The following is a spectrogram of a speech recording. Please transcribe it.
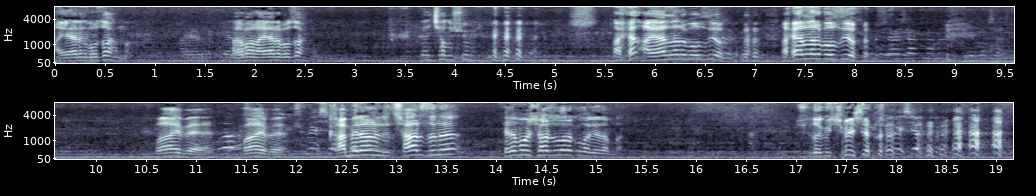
Ayarını bozak mı? Arabanın ayarını bozak mı? Ben çalışıyorum. Ay- ayarları bozuyor. ayarları bozuyor. Vay be. Vay be. Kameranın şarjını telefon şarjı olarak kullanıyor adamlar. Şurada 3-5 yaptı.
